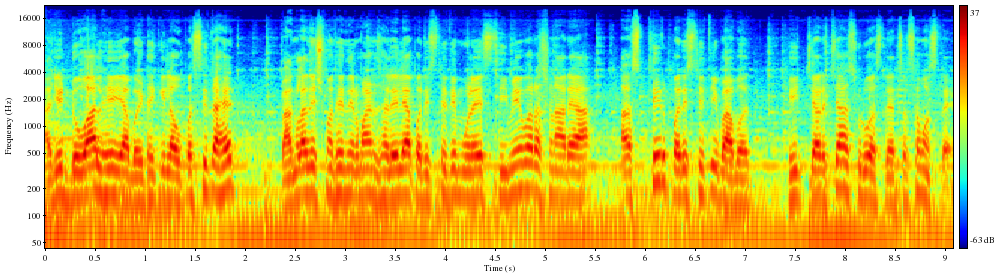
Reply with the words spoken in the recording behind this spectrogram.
अजित डोवाल हे या बैठकीला उपस्थित आहेत. बांगलादेशमध्ये निर्माण झालेल्या परिस्थितीमुळे सीमेवर असणाऱ्या अस्थिर परिस्थितीबाबत ही चर्चा सुरू असल्याचं समजतंय.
